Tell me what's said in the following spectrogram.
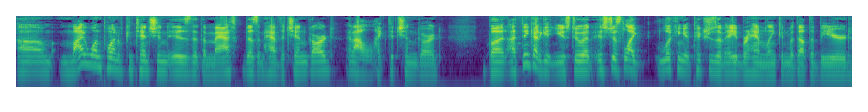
Um, my one point of contention is that the mask doesn't have the chin guard, and I like the chin guard. But I think I'd get used to it. It's just like looking at pictures of Abraham Lincoln without the beard,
